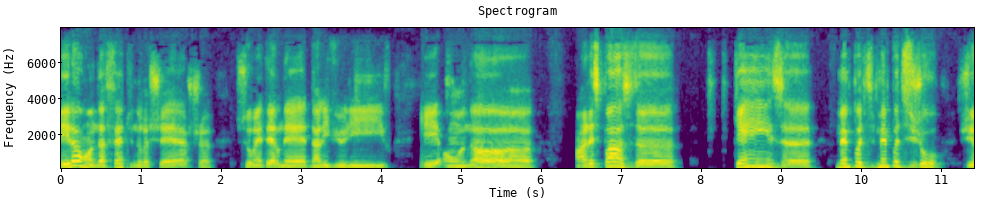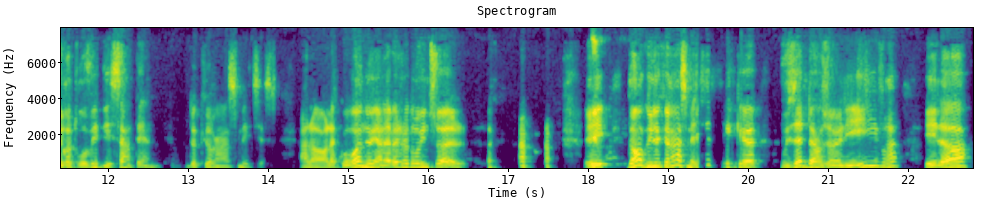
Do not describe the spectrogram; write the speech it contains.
et là, on a fait une recherche sur Internet, dans les vieux livres, et on a, euh, en l'espace de 15, euh, même, pas, même pas 10 jours, j'ai retrouvé des centaines d'occurrences métisses. Alors, la couronne, il y en avait jamais trouvé une seule. et donc, une occurrence métisse, c'est que vous êtes dans un livre, et là,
